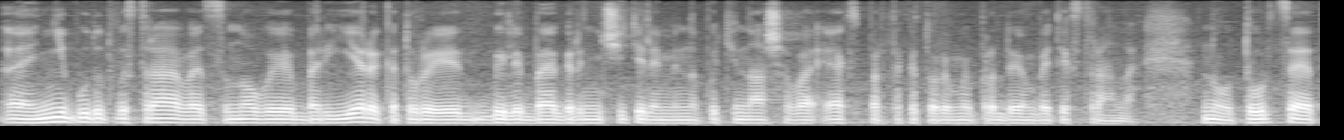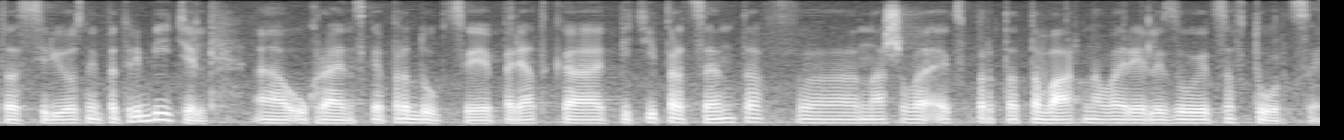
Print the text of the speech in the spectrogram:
э, не будут выстраиваться новые барьеры, которые были бы ограничителями на пути нашего экспорта, который мы продаем продаем в этих странах. Ну, Турция это серьезный потребитель э, украинской продукции. Порядка 5% э, нашего экспорта товарного реализуется в Турции.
